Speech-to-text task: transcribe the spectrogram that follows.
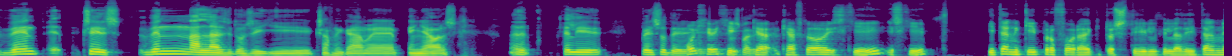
δεν, ε, ξέρεις, δεν αλλάζει το ζύγι ξαφνικά με 9 ώρες. Ε, θέλει περισσότερη. Όχι, όχι. Και, και, αυτό ισχύει, ισχύει. Ήταν και η προφορά και το στυλ. Δηλαδή ήταν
